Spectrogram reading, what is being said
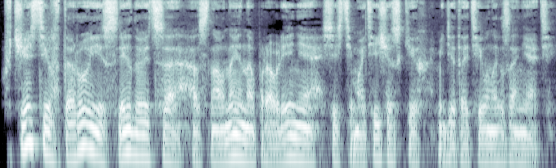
В части второй исследуются основные направления систематических медитативных занятий.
